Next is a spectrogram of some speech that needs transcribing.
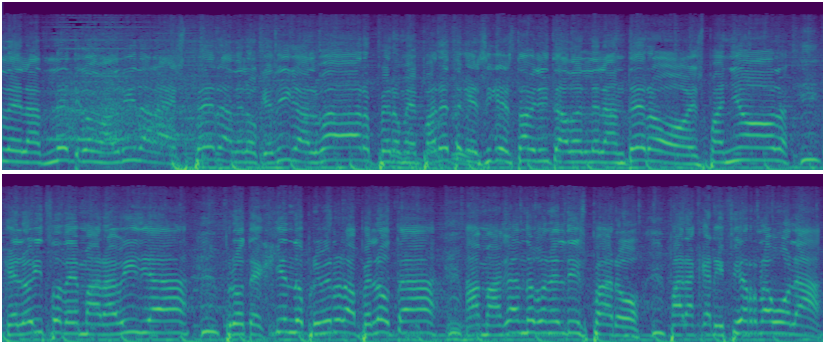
del Atlético de Madrid a la espera de lo que diga el VAR, pero me parece que sigue está habilitado el delantero español, que lo hizo de maravilla, protegiendo primero la pelota, amagando con el disparo para acariciar la bola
